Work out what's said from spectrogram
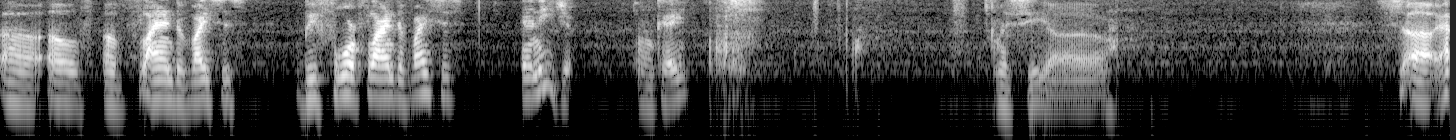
uh, of of flying devices before flying devices in Egypt. Okay. Let's see. Uh, uh,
